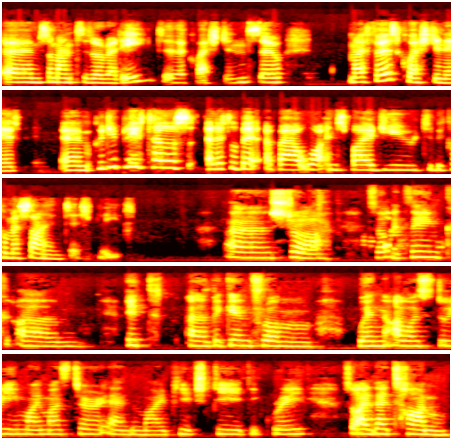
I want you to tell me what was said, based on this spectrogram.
um, some answers already to the questions. So, my first question is um, Could you please tell us a little bit about what inspired you to become a scientist, please? Uh, sure. So, I think um, it uh, began from when I was doing my master and my PhD degree. So at that time,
